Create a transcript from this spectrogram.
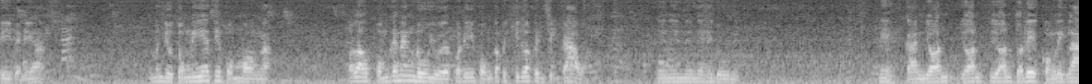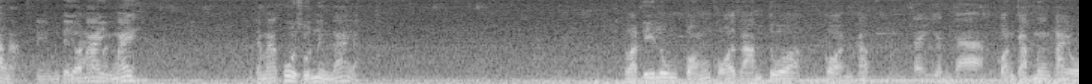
ตีแบบนี้อะมันอยู่ตรงนี้ที่ผมมองอะเพราะเราผมก็นั่งดูอยู่พอดีผมก็ไปคิดว่าเป็นสิบเก้าอะ นี่นี่นี่นี่ให้ดูนี่นี่การย้อนย้อนย้อนตัวเลขของเลขล่างอะ นี่มันจะย้อนมาอีกไหมจะมากู้ศูนย์หนึ่งได้อะ สวัสดีลุงป๋องขอสามตัวก่อนครับ ใจเย็นจ้า ก่อนกลับเมืองไทยโอ้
